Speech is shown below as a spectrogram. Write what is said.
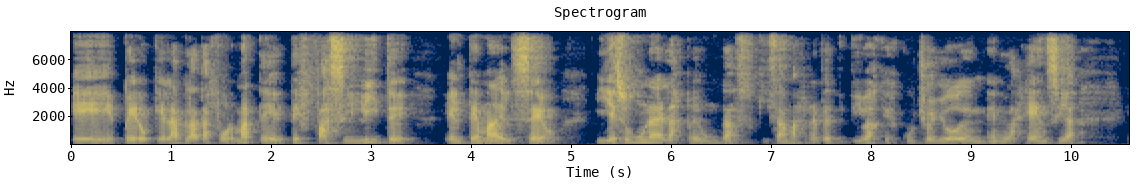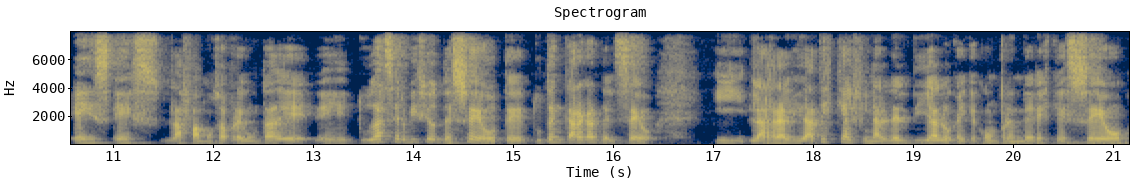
eh, pero que la plataforma te, facilite el tema del SEO. Y eso es una de las preguntas quizá más repetitivas que escucho yo en, la agencia. Es, es, la famosa pregunta de, eh, ¿tú das servicios de SEO? Te, ¿Tú te encargas del SEO? Y la realidad es que al final del día lo que hay que comprender es que SEO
